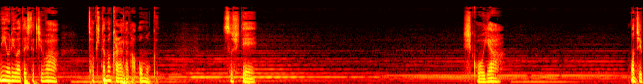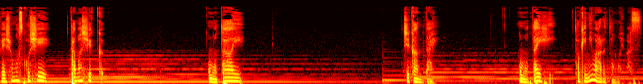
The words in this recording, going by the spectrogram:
により私たちは時たま体が重く。そして思考やモチベーションも少し魂く重たい時間帯重たい日。時にはあると思います。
